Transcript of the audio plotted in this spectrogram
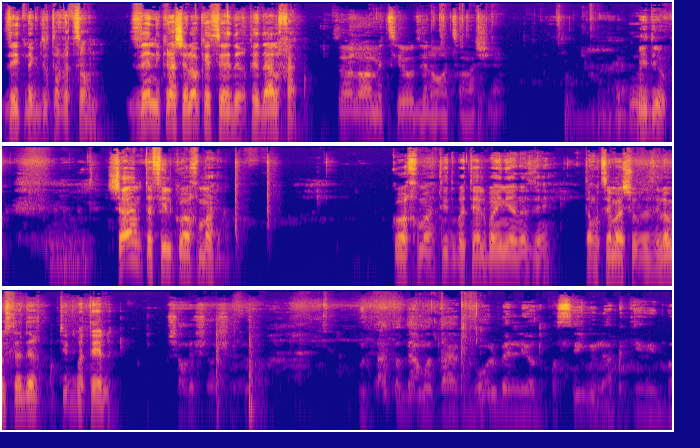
זה התנגדות הרצון. זה נקרא שלא כסדר, תדע לך. זו לא המציאות, זה לא רצון השם. בדיוק. שם תפעיל כוח מה. כוח מה, תתבטל בעניין הזה. אתה רוצה משהו וזה לא מסתדר, תתבטל. אפשר לשאול שאלה? מתי אתה יודע מתי הגבול בין להיות פסיבי לאקטיבי ב...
